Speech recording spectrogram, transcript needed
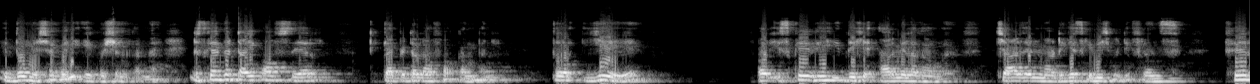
दो में से कोई एक क्वेश्चन करना है। Describe the type of share capital of a company तो ये, और इसके भी, देखिए आर में लगा हुआ है। चार्ज एंड मॉर्टिगेज के बीच में डिफरेंस फिर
